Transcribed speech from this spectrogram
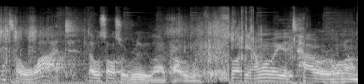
That's a lot. That was also really loud probably. Fuck it, I'm gonna make a tower, hold on.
